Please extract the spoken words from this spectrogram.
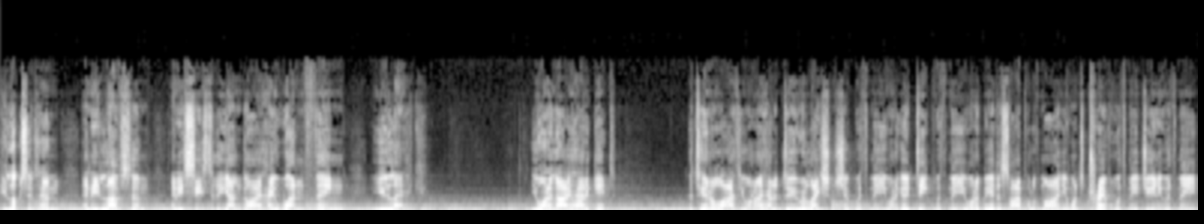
He looks at him and he loves him and he says to the young guy, Hey, one thing you lack. You want to know how to get eternal life? You want to know how to do relationship with me? You want to go deep with me? You want to be a disciple of mine? You want to travel with me, journey with me?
